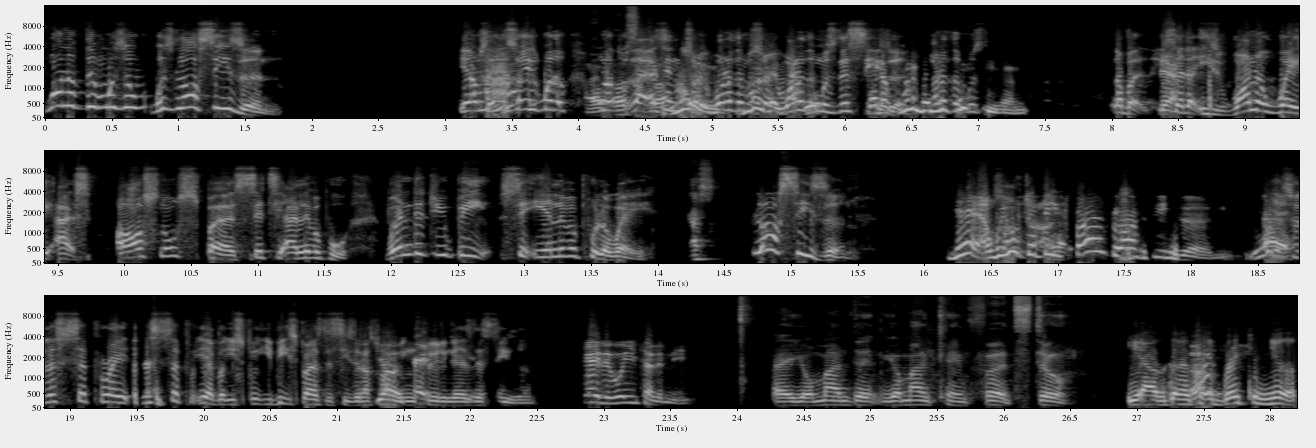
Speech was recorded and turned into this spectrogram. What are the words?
One of them was a, was last season. You know what I'm saying? So one of, one like, in, sorry, one of them. Sorry, one of them was this season. one of them One was of them this was season. no, but he Yeah. said that he's won away at Arsenal, Spurs, City, and Liverpool. When did you beat City and Liverpool away? That's Last season. Yeah, and we So- also beat Spurs last season. Yeah. Yeah. So let's separate. Let's separate. Yeah, but you sp- you beat Spurs this season. That's why Yo, I'm including it as this season. David, what are you telling me? Hey, your man didn't. Your man came third still. Yeah, I was gonna say Huh? breaking news.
